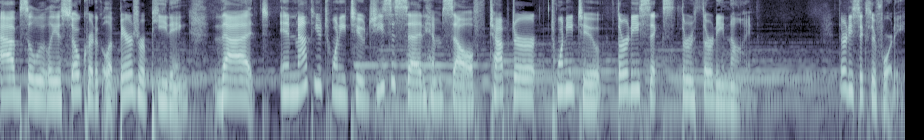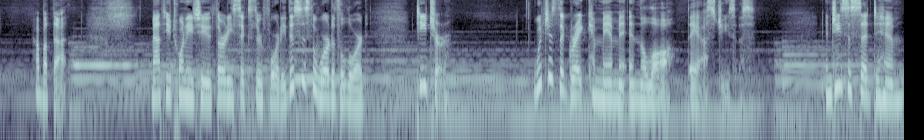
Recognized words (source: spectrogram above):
absolutely is so critical. It bears repeating that in Matthew 22, Jesus said himself, chapter 22, 36 through 39. 36 through 40. How about that? Matthew 22, 36 through 40. This is the word of the Lord. Teacher, which is the great commandment in the law? They asked Jesus. And Jesus said to him,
